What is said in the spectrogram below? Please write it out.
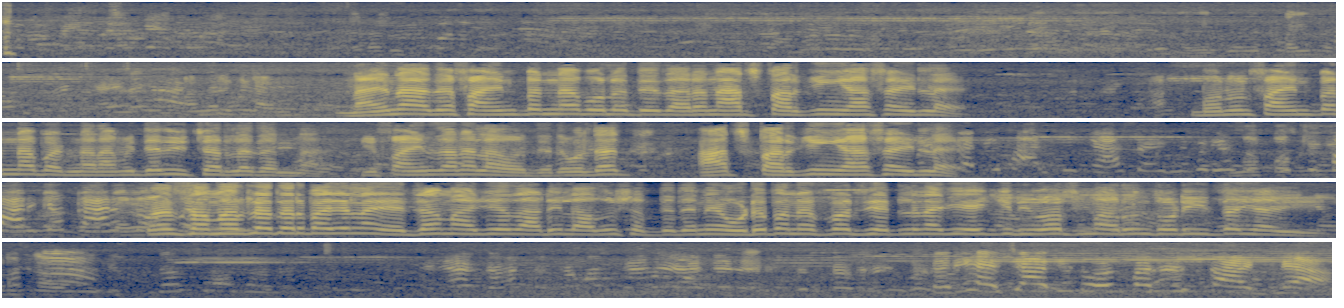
नाही ना ते फाईन पण नाही बोलत आहे कारण आज पार्किंग या साईडला आहे. म्हणून फाईन पण नाही पडणार. आम्ही तेच विचारलं त्यांना. की फाईन नाही लावत आहे? ते बोलतात आज पार्किंग या साईडला आहे. पण समजलं तर पाहिजे ना याच्या मागे गाडी लावू शकते. त्याने एवढे पण एफर्ट घेतले ना की एक रिव्हर्स मारून थोडी इथं यावी तरी ह्याच्या आधी दोन बसेस काढल्या.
